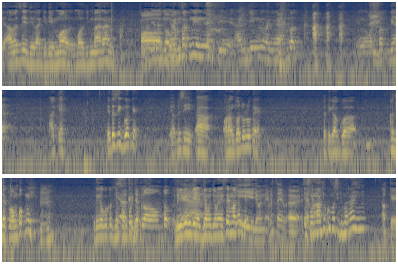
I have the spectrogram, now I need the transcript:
apa sih? Di lagi di mall, mall Jimbaran. Cuma Oh, dia lagi ngambek nih nih si anjing nih lagi ngambek. Ngambek dia. Oke. Itu sih gue kayak ya udah sih ah, orang tua dulu kayak ketika gua kerja kelompok nih. Mm-mm. Ketika gua kerja Iya, kelompok kerja tuh- kelompok. Iya kan kayak zaman-zaman SMA kan Iya, zaman SMA, eh, SMA. SMA aja gue masih dimarahin. Oke.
